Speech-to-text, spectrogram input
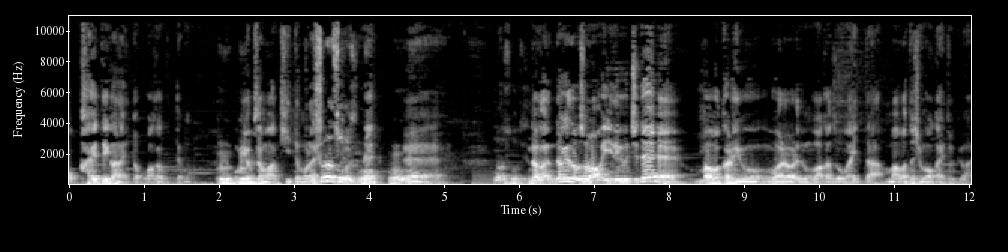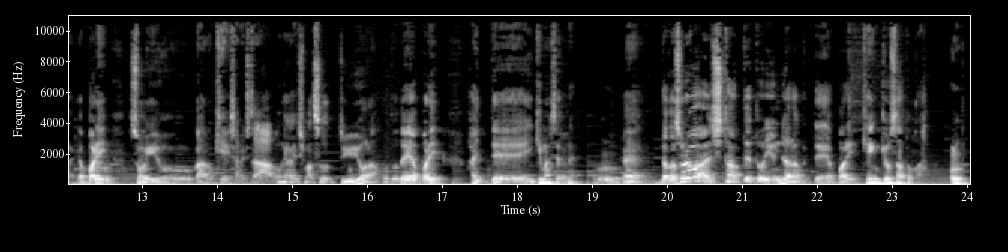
を変えていかないと若くても、うんお客様は聞いてもらえるそれはそうですねうんええまあそうですね。だからだけどその入り口で、まあ分かるよ我々でも若造が言った、まあ私も若い時は、やっぱりそういうあの経営者の人はお願いしますっていうようなことで、やっぱり入っていきましたよね。うん。ええ、だからそれは下手というんじゃなくて、やっぱり謙虚さとか、うん。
